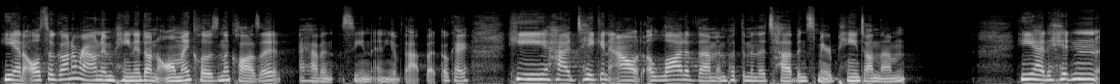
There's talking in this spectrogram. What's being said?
He had also gone around and painted on all my clothes in the closet. I haven't seen any of that, but okay. He had taken out a lot of them and put them in the tub and smeared paint on them. He had hidden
